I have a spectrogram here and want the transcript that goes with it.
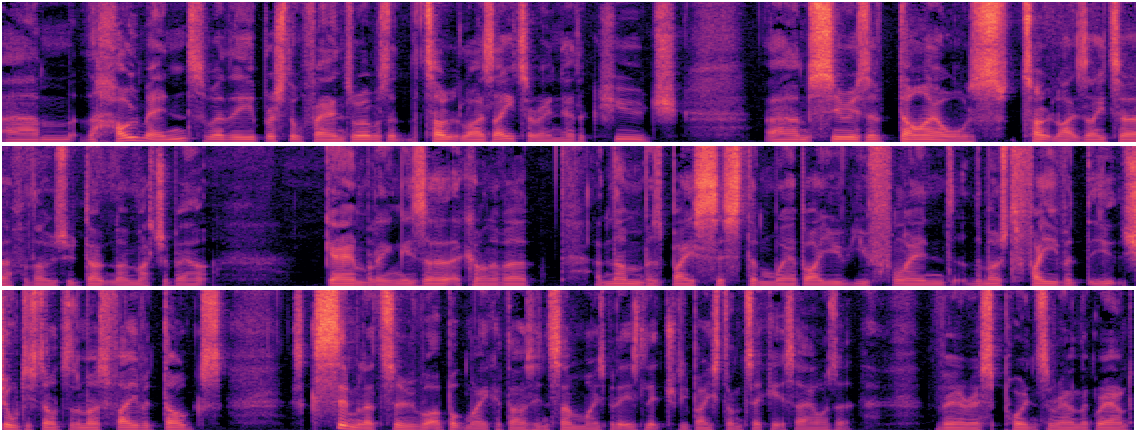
Um, the home end, where the Bristol fans were, was at the totalisator end. They had a huge um, series of dials. Totalisator, for those who don't know much about gambling, is a, a kind of a, a numbers based system whereby you, you find the most favoured, the shortest odds are the most favoured dogs. It's similar to what a bookmaker does in some ways, but it is literally based on ticket sales at various points around the ground.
